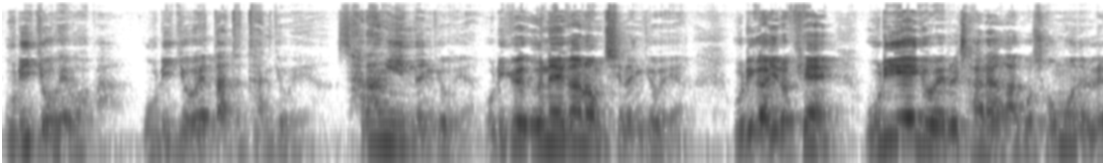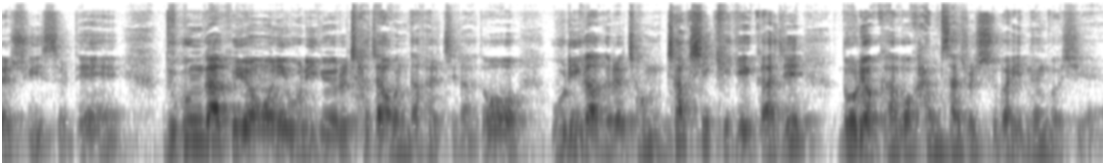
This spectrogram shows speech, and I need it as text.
우리 교회 와봐. 우리 교회 따뜻한 교회야. 사랑이 있는 교회야. 우리 교회 은혜가 넘치는 교회야. 우리가 이렇게 우리의 교회를 자랑하고 소문을 낼 수 있을 때 누군가 그 영혼이 우리 교회를 찾아온다 할지라도 우리가 그를 정착시키기까지 노력하고 감싸줄 수가 있는 것이에요.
